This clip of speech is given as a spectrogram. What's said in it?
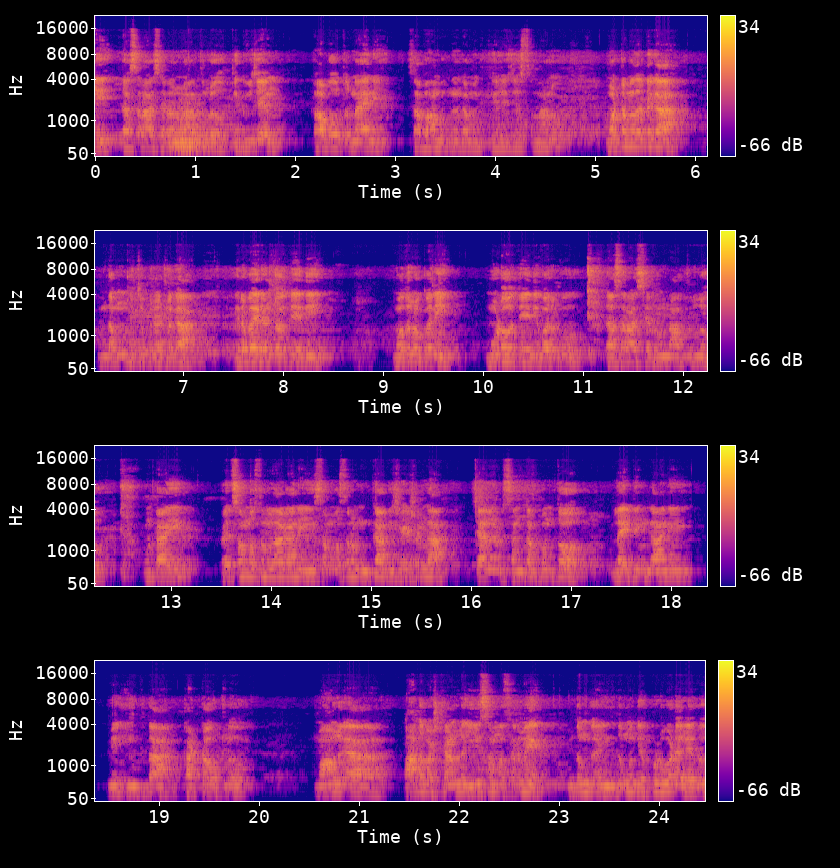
ఈ దసరా శరన్నవరాత్రులు దిగ్విజయం కాబోతున్నాయని సభాముఖంగా మీకు తెలియజేస్తున్నాను. మొట్టమొదటిగా ఇంతకుముందు చెప్పినట్లుగా ఇరవై రెండవ తేదీ మొదలుకొని మూడవ తేదీ వరకు దసరా శరన్నవరాత్రులు ఉంటాయి. ప్రతి సంవత్సరం లాగానే ఈ సంవత్సరం ఇంకా విశేషంగా చేయాలనే సంకల్పంతో లైటింగ్ కానీ మీ ఇంకా కట్అవుట్లు మామూలుగా పాత బస్ స్టాండ్లో ఈ సంవత్సరమే ఇంత ఇంతకుముందు ఎప్పుడు కూడా లేదు.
